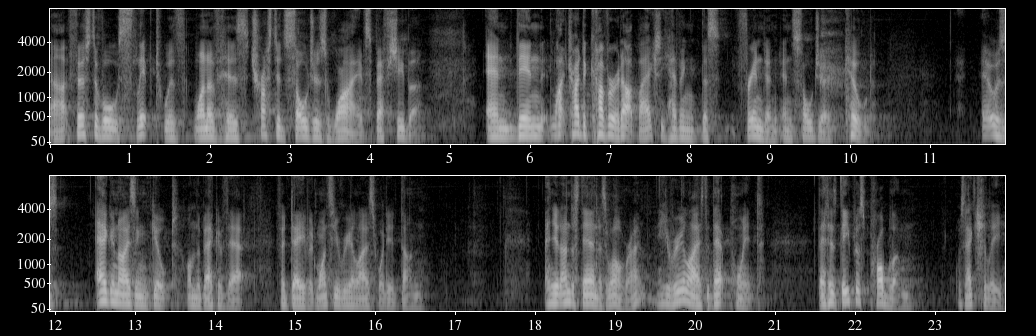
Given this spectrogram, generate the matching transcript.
uh, first of all, slept with one of his trusted soldiers' wives, Bathsheba, and then like, tried to cover it up by actually having this friend and, and soldier killed. It was agonizing guilt on the back of that for David once he realized what he'd done. And you'd understand as well, right? He realized at that point that his deepest problem was actually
